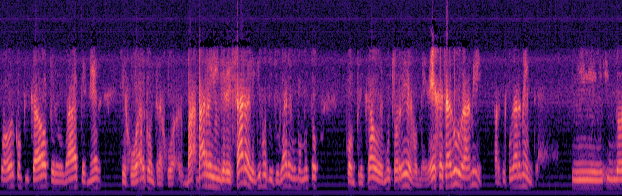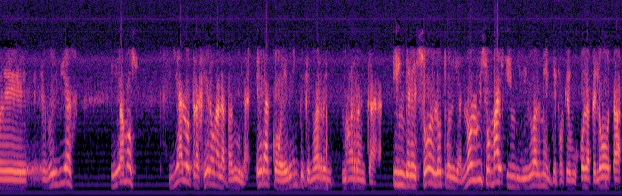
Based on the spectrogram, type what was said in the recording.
jugador complicado, pero va a tener que jugar contra va, va a reingresar al equipo titular en un momento complicado de mucho riesgo. Me deja esa duda a mí, particularmente. Y, y lo de Ruiz Díaz, digamos, ya lo trajeron a la Padula, era coherente que no, no arrancara. Ingresó el otro día, no lo hizo mal individualmente porque buscó la pelota,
